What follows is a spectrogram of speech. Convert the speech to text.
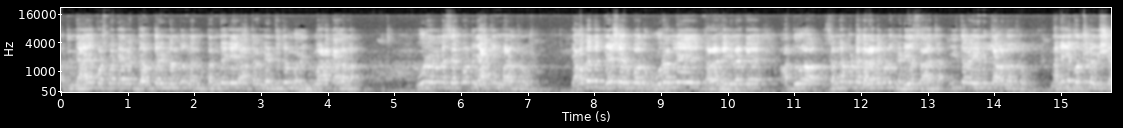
ಅದು ನ್ಯಾಯ ಕೊಡಿಸ್ಬೇಕಾಗಿರೋ ಜವಾಬ್ದಾರಿ ನಂದು. ನನ್ನ ತಂದೆಗೆ ಆ ಥರ ನಡೆದಿದ್ದು ಇದು ಮಾಡೋಕ್ಕಾಗಲ್ಲ. ಊರವರೆಲ್ಲ ಸೇರಿಕೊಂಡು ಯಾಕೆ ಹಿಂಗೆ ಮಾಡಿದ್ರು? ಯಾವುದಾದ್ರು ದ್ವೇಷ ಇರ್ಬೋದು. ಊರಲ್ಲಿ ಗಲಾಟೆ ಗಿಲಾಟೆ ಅದು ಸಣ್ಣ ಪುಟ್ಟ ಗಲಾಟೆಗಳು ನಡೆಯೋ ಸಹಜ. ಈ ಥರ ಏನಕ್ಕೆ ತಗೊಂಡೋದ್ರು ನನಗೆ ಗೊತ್ತಿಲ್ಲ ವಿಷಯ.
